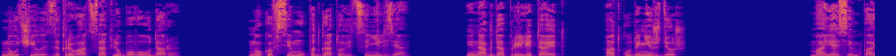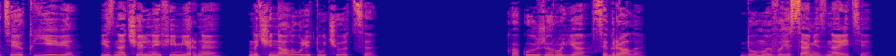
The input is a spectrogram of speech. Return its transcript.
научилась закрываться от любого удара. Но ко всему подготовиться нельзя. Иногда прилетает, откуда не ждешь. Моя симпатия к Еве, изначально эфемерная, начинала улетучиваться. Какую же роль я сыграла? Думаю, вы и сами знаете.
